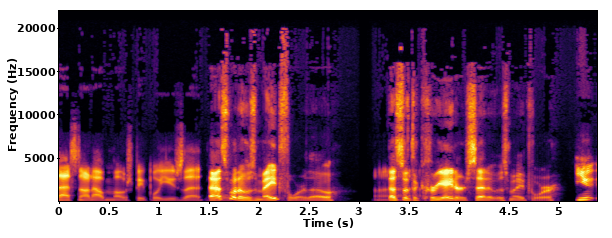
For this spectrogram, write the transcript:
that's not how most people use that. That's what it was made for, though. That's what the Uh, creator said it was made for. you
